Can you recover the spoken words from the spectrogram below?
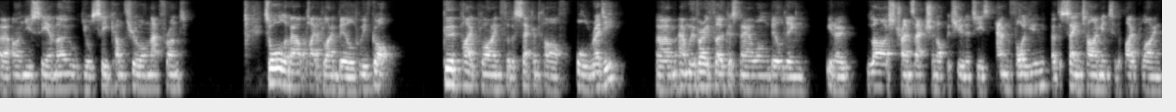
uh, our new CMO, you'll see come through on that front. It's all about pipeline build. We've got good pipeline for the second half already. Um, and we're very focused now on building large transaction opportunities and volume at the same time into the pipeline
